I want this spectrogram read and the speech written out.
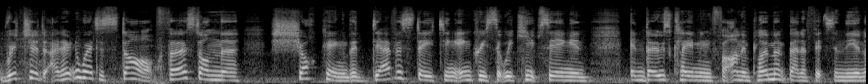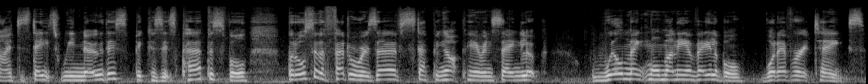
Richard, I don't know where to start. First, on the shocking, the devastating increase that we keep seeing in, in those claiming for unemployment benefits in the United States. We know this because it's purposeful, but also the Federal Reserve Reserve stepping up here and saying, look, we'll make more money available, whatever it takes?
